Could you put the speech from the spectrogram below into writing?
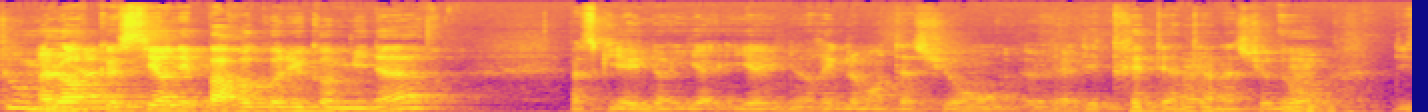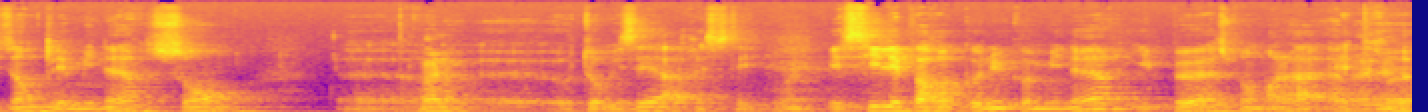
Tout mineur. Alors que si on n'est pas reconnu comme mineur, parce qu'il y, a une- y a- il y a une réglementation, il y a des traités internationaux disant que les mineurs sont euh, Voilà. euh, autorisé à rester. Ouais. Et s'il n'est pas reconnu comme mineur, il peut à ce moment-là Ah bah être là, euh,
